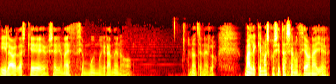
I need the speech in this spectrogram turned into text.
y la verdad es que sería una decepción muy muy grande no, no tenerlo. Vale, ¿qué más cositas se anunciaron ayer?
